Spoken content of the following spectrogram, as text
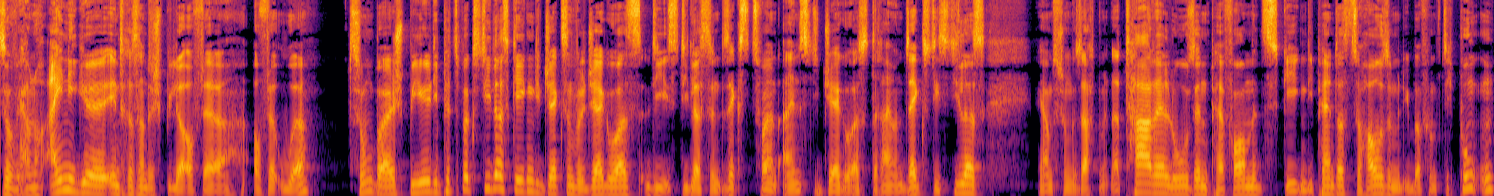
So, wir haben noch einige interessante Spiele auf der auf der Uhr. Zum Beispiel die Pittsburgh Steelers gegen die Jacksonville Jaguars. Die Steelers sind 6, 2 und 1, die Jaguars 3 und 6. Die Steelers, wir haben es schon gesagt, mit einer tadellosen Performance gegen die Panthers zu Hause mit über 50 Punkten.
